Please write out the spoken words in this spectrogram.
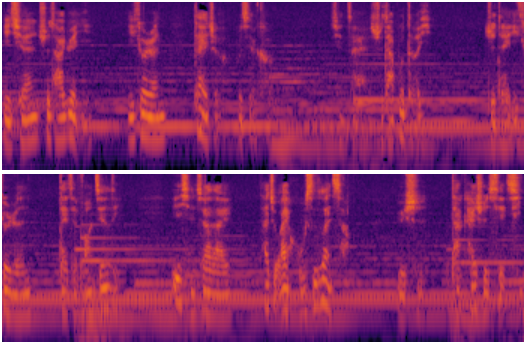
以前是他愿意一个人带着不解渴，现在是他不得已，只得一个人。待在房间里，一闲下来，他就爱胡思乱想。于是他开始写信，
